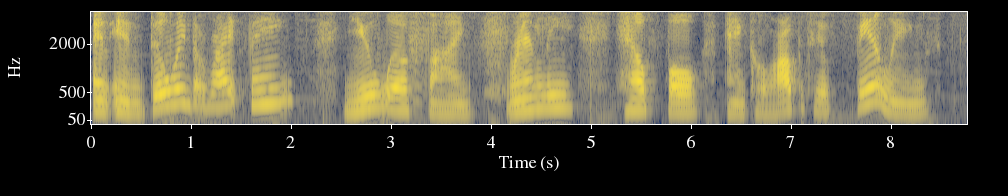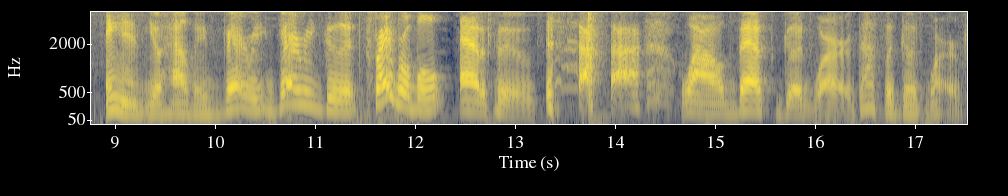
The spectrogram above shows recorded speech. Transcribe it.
And in doing the right thing, you will find friendly, helpful, and cooperative feelings and you'll have a very, very good, favorable attitude. wow, that's good word. That's a good word.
